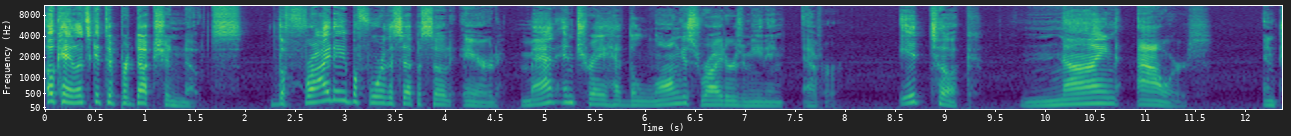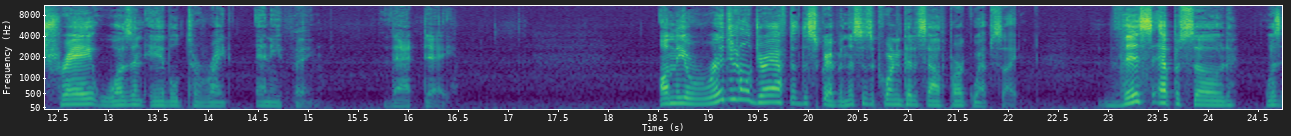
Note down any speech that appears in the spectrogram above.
Okay, let's get to production notes. The Friday before this episode aired, Matt and Trey had the longest writers' meeting ever. It took nine hours, and Trey wasn't able to write anything that day. On the original draft of the script, and this is according to the South Park website, this episode was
